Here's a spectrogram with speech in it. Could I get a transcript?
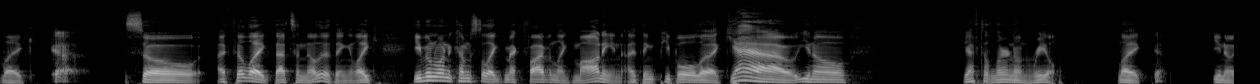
Like, yeah, so I feel like that's another thing. Like, even when it comes to like Mech 5 and like modding, I think people are like, yeah, you know, you have to learn Unreal. Like, Yeah. you know,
